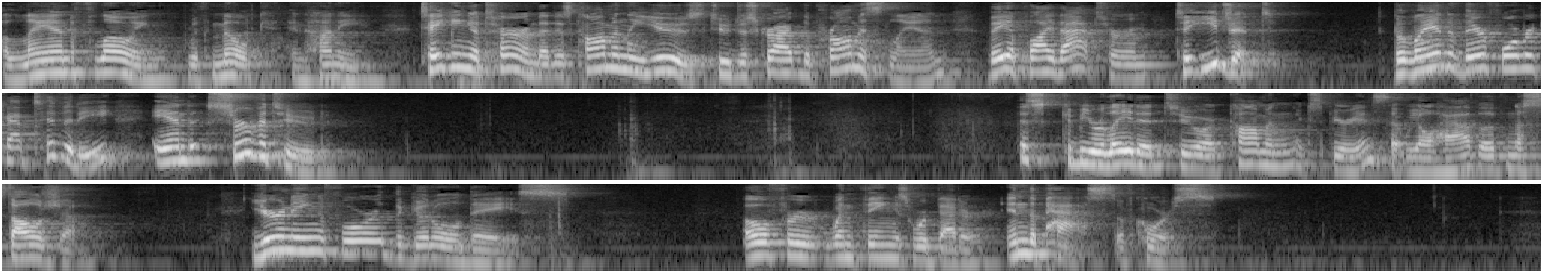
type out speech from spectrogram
A land flowing with milk and honey. Taking a term that is commonly used to describe the promised land, they apply that term to Egypt, the land of their former captivity and servitude. This could be related to a common experience that we all have of nostalgia, yearning for the good old days. Oh, for when things were better, in the past, of course.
